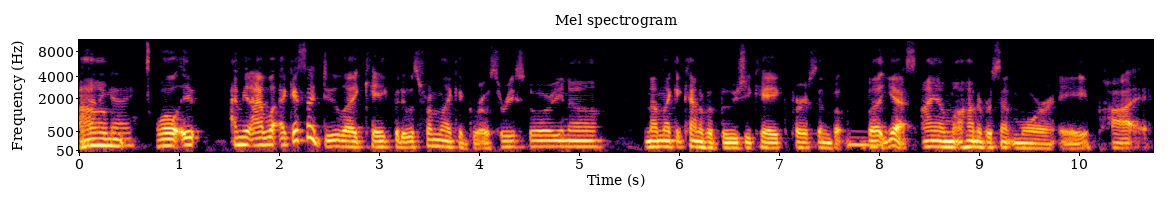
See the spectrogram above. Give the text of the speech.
Um, guy? well, it. I mean, I, I guess I do like cake, but it was from like a grocery store, you know. And I'm like a kind of a bougie cake person, but Mm. but yes, I am 100% more a pie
